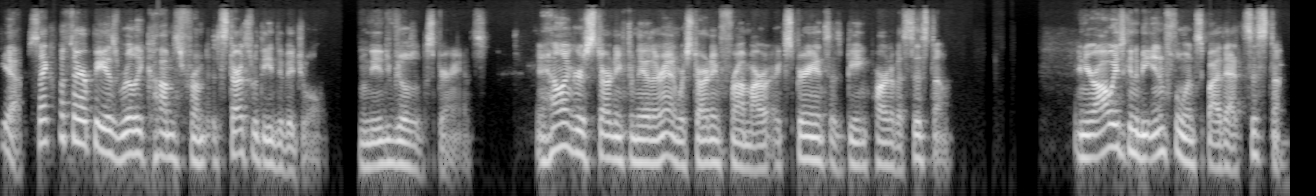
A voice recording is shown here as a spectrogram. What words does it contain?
yeah psychotherapy is really comes from it starts with the individual and the individual's experience and hellinger is starting from the other end we're starting from our experience as being part of a system and you're always going to be influenced by that system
